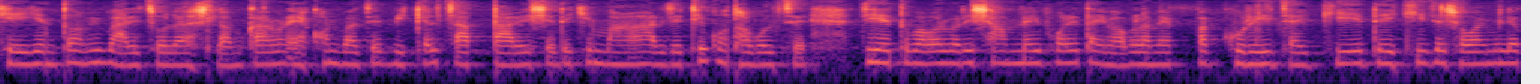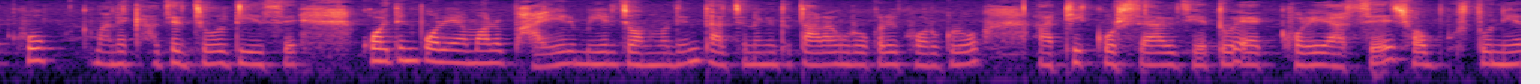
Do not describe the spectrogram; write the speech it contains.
খেয়ে কিন্তু আমি বাড়ি চলে আসলাম কারণ এখন বাজে বিকেল চারটা আর এসে দেখি মা আর জেঠি কথা বলছে। যেহেতু বাবার বাড়ির সামনেই পড়ে তাই ভাবলাম এক পাক ঘুরেই যাই গিয়ে দেখি যে সবাই মিলে খুব মানে কাজের জোর দিয়েছে। কয়দিন পরে আমার ভাইয়ের মেয়ের জন্মদিন, তার জন্য কিন্তু তাড়াহুড়ো করে ঘরগুলো ঠিক করছে। আর যেহেতু এক ঘরে আছে, সব বস্তু নিয়ে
